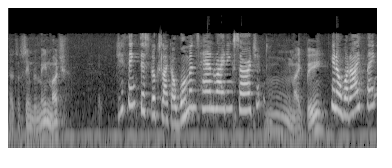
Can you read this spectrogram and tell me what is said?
Doesn't seem to mean much. Do you think this looks like a woman's handwriting, Sergeant? Mm, might be. You know what I think?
